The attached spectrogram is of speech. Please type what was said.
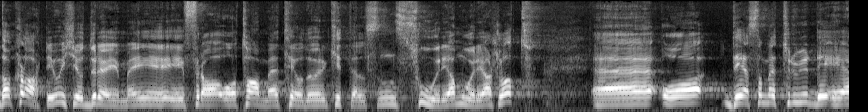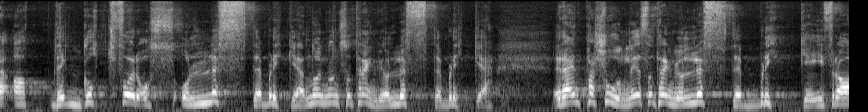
Da klarte jeg jo ikke å drøye meg fra å ta med Theodor Kittelsen, 'Soria Moria slott'. Eh, og det som jeg tror, det er at det er godt for oss å løfte blikket. Noen ganger så trenger vi å løfte blikket. Rent personlig så trenger vi å løfte blikket ifra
